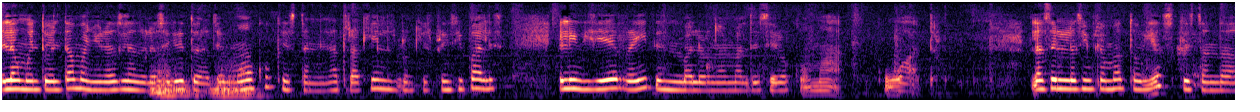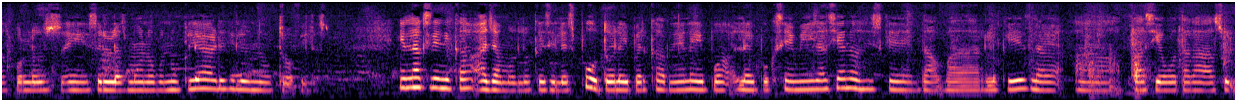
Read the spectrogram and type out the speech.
El aumento del tamaño de las glándulas secretoras de moco que están en la tráquea y en los bronquios principales. El índice de Reid es un valor normal de 0,4. Las células inflamatorias que están dadas por las eh, células mononucleares y los neutrófilos. En la clínica hallamos lo que es el esputo, la hipercapnia, la, hipoxemia y la cianosis que va a dar lo que es la uh, fascia botagada azul.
